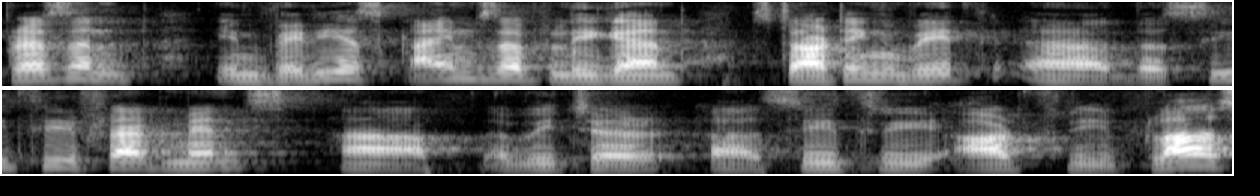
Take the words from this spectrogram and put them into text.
present in various kinds of ligand starting with the C3 fragments which are C3 R3 plus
